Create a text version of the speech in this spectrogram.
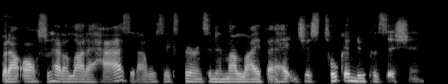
but i also had a lot of highs that i was experiencing in my life. I had just took a new position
